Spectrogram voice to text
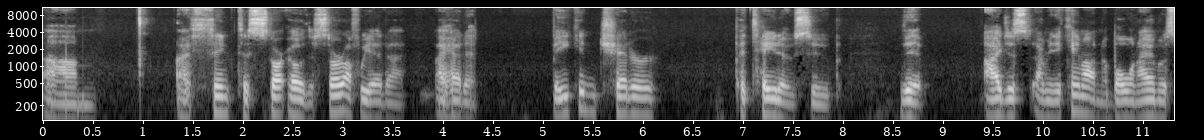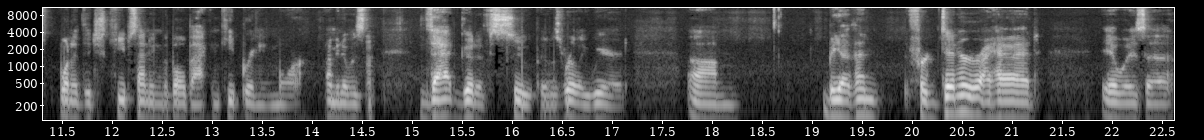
Um, I think to start. Oh, to start off, we had uh, I had a bacon cheddar potato soup that I just, I mean, it came out in a bowl, and I almost wanted to just keep sending the bowl back and keep bringing more. I mean, it was that good of soup. It was really weird. Um, but yeah, then for dinner, I had it was a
